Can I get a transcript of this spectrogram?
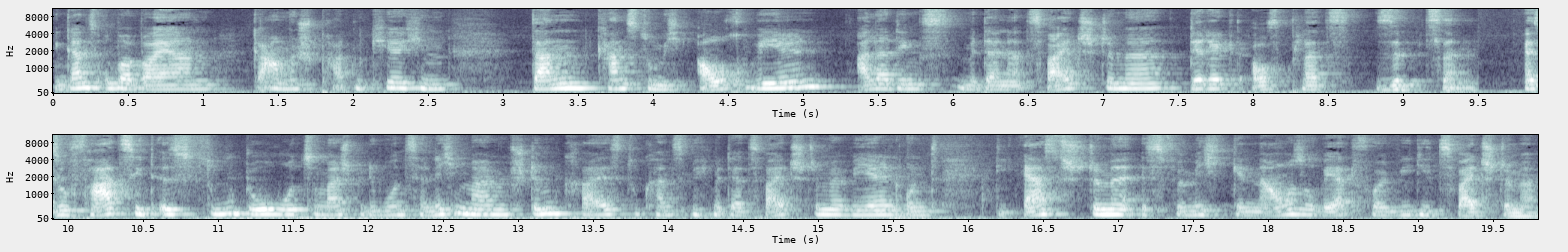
in ganz Oberbayern, Garmisch, Partenkirchen, dann kannst du mich auch wählen, allerdings mit deiner Zweitstimme direkt auf Platz 17. Also Fazit ist, du Doro zum Beispiel, du wohnst ja nicht in meinem Stimmkreis, du kannst mich mit der Zweitstimme wählen und die Erststimme ist für mich genauso wertvoll wie die Zweitstimme.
